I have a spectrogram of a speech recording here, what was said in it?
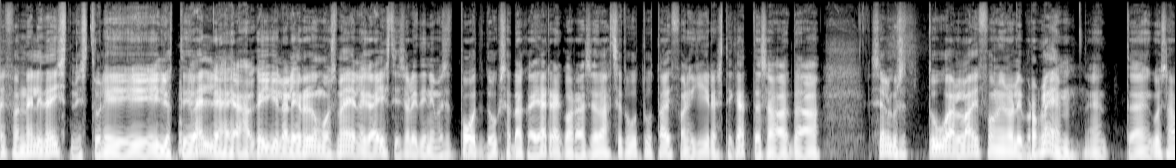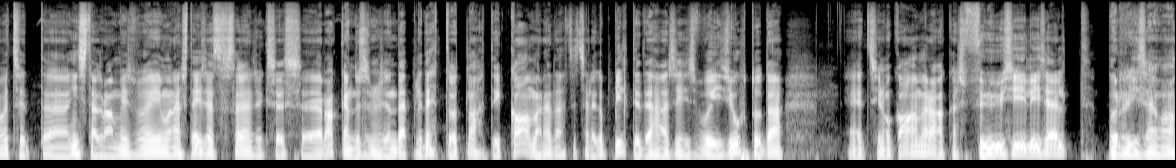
iPhone neliteist, mis tuli hiljuti välja ja kõigil oli rõõmus meel, ega Eestis olid inimesed poodide ukse taga järjekorras ja tahtsid uut, uut iPhone'i kiiresti kätte saada. selgus, et uuel iPhone'il oli probleem, et äh, kui sa võtsid äh, Instagramis või mõnes teises äh, siukses rakenduses, mis on Apple'i tehtud, lahti kaamera, tahtsid sellega pilti teha, siis võis juhtuda, et sinu kaamera hakkas füüsiliselt põrisema,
